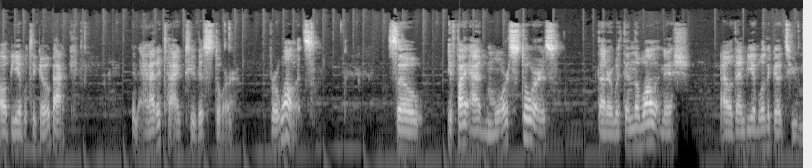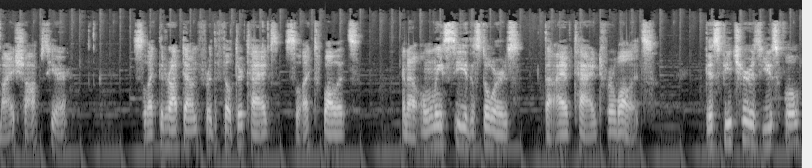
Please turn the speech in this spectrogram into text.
I'll be able to go back and add a tag to this store for wallets. So if I add more stores that are within the wallet niche, I will then be able to go to my shops here, select the drop down for the filter tags, select wallets, and I'll only see the stores that I have tagged for wallets. This feature is useful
